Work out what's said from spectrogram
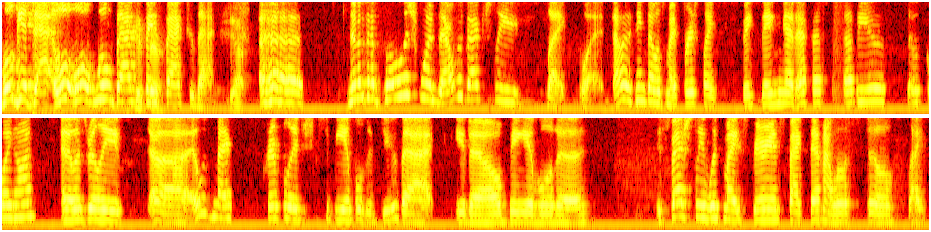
we'll get that. We'll, we'll, we'll backspace back to that. Yeah. Uh, no, the Polish one, that was actually like what? That I think that was my first like big thing at FSW that was going on. And it was really, uh, it was nice privilege to be able to do that, you know, being able to, especially with my experience back then, I was still like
